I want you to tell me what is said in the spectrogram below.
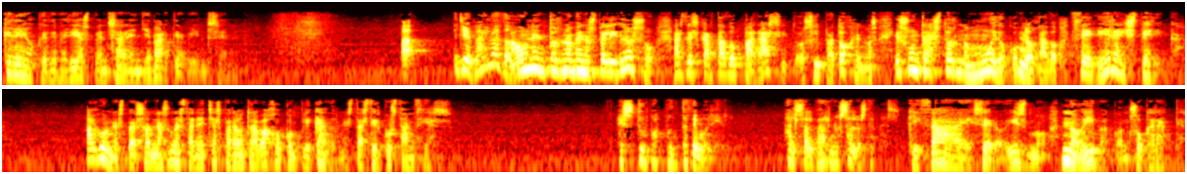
Creo que deberías pensar en llevarte a Vincent. ¿Llevarlo a dónde? A un entorno menos peligroso. Has descartado parásitos y patógenos. Es un trastorno muy documentado. Ceguera histérica. Algunas personas no están hechas para un trabajo complicado en estas circunstancias. Estuvo a punto de morir. Al salvarnos a los demás. Quizá ese heroísmo no iba con su carácter.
